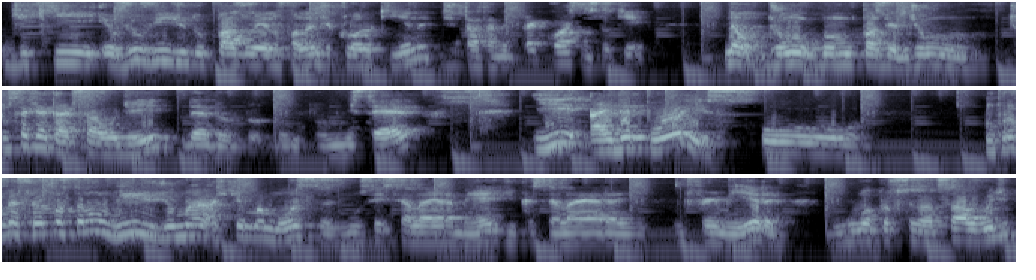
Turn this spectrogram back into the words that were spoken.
de que eu vi o vídeo do Pazuello falando de cloroquina, de tratamento precoce, não sei o quê. Não, de um, de um Pazuello, de um, de um secretário de saúde aí, né, do, do, do ministério. E aí depois o, um professor postando um vídeo de uma, acho que uma moça, não sei se ela era médica, se ela era enfermeira, uma profissional de saúde,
